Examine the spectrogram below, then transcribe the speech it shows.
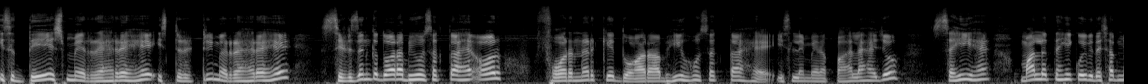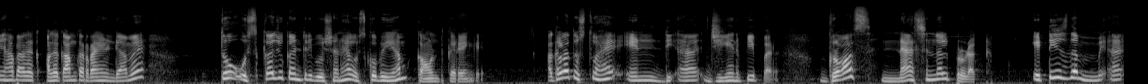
इस देश में रह रहे, इस टेरिटरी में रह रहे सिटीजन के द्वारा भी हो सकता है और फॉरेनर के द्वारा भी हो सकता है। इसलिए मेरा पहला है जो सही है। मान लेते हैं कि कोई विदेश आदमी यहाँ पर आगे काम कर रहा है इंडिया में तो उसका जो कंट्रीब्यूशन है, उसको भी हम काउंट करेंगे। अगला दोस्तों है इन जी एन पी पर। Gross national product it is the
